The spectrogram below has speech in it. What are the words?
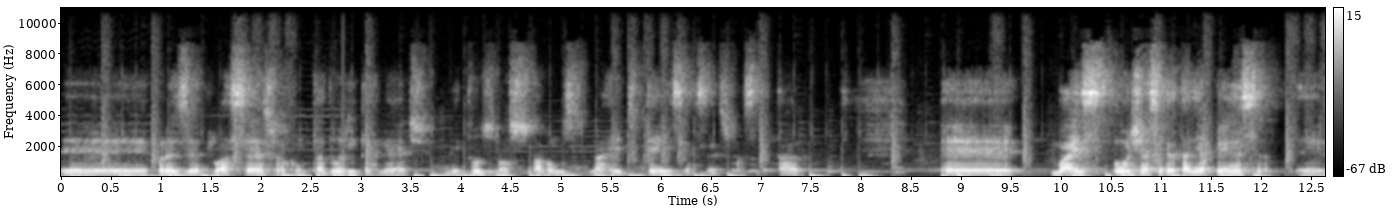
É, por exemplo, o acesso ao computador e internet. Nem todos os nossos alunos na rede têm esse acesso facilitado. É, mas hoje a secretaria pensa é,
